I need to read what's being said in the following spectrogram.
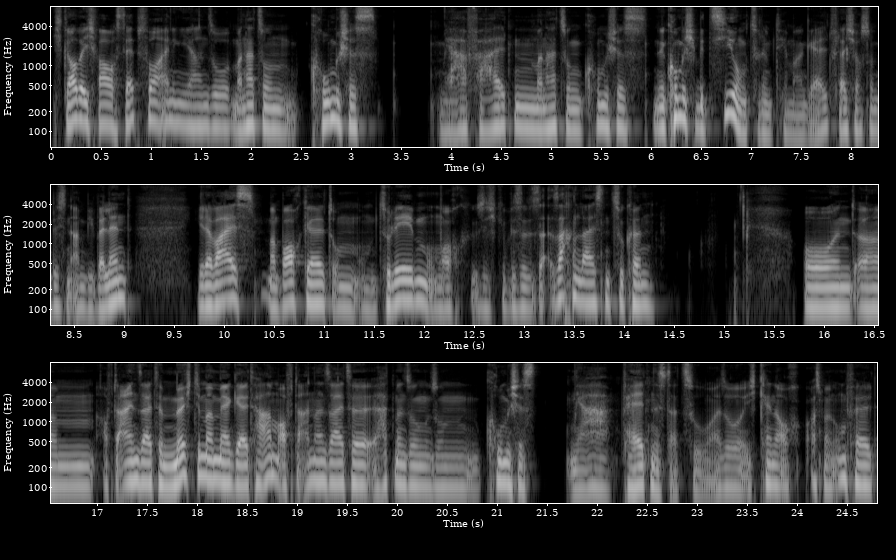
ich glaube, ich war auch selbst vor einigen Jahren so, man hat so ein komisches ja, Verhalten, man hat so ein komisches, eine komische Beziehung zu dem Thema Geld, vielleicht auch so ein bisschen ambivalent. Jeder weiß, man braucht Geld, um, um zu leben, um auch sich gewisse Sachen leisten zu können. Und ähm, auf der einen Seite möchte man mehr Geld haben, auf der anderen Seite hat man so, so ein komisches ja, Verhältnis dazu. Also ich kenne auch aus meinem Umfeld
